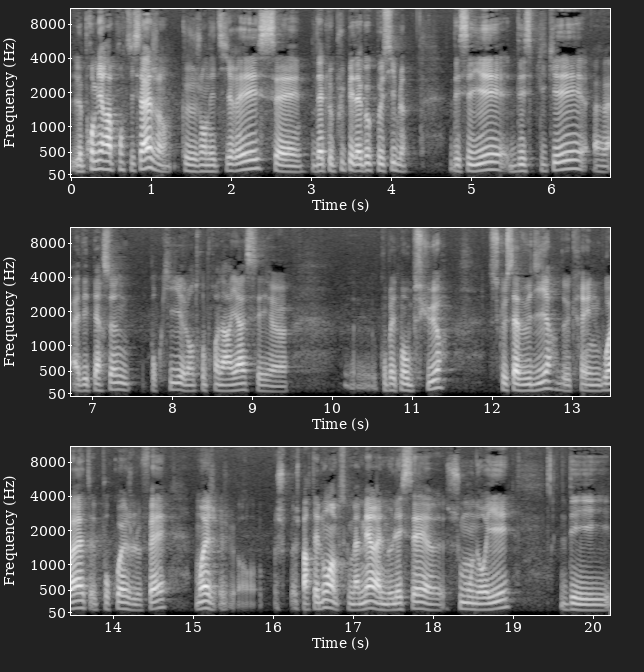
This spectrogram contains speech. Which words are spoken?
Le premier apprentissage que j'en ai tiré, c'est d'être le plus pédagogue possible, d'essayer d'expliquer à des personnes pour qui l'entrepreneuriat c'est complètement obscur, ce que ça veut dire de créer une boîte, pourquoi je le fais. Moi, je, partais de loin parce que ma mère, elle me laissait euh, sous mon oreiller des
